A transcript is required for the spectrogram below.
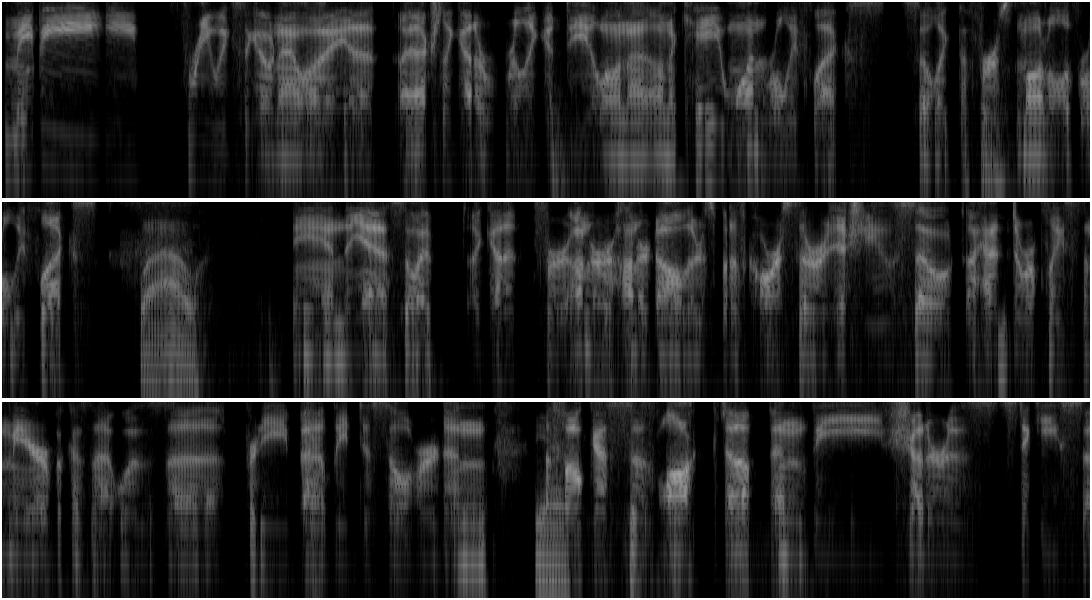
maybe three weeks ago now, I uh, I actually got a really good deal on a on a K1 Rolleiflex. So like the first model of Rolleiflex, wow. and yeah, so I I got it for under a hundred dollars, but of course there are issues. So I had to replace the mirror because that was uh, pretty badly disilvered, and Yeah. the focus is locked up and the shutter is sticky. So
